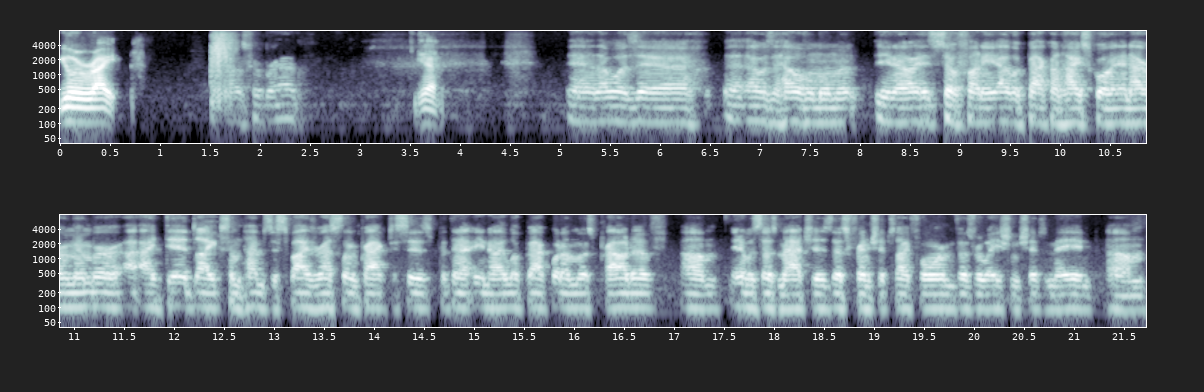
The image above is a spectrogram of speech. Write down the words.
you were right. That was for Brad. Yeah. Yeah, that was a that was a hell of a moment. You know, it's so funny. I look back on high school and I remember I, I did like sometimes despise wrestling practices, but then I, you know I look back what I'm most proud of, um, and it was those matches, those friendships I formed, those relationships made, um,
